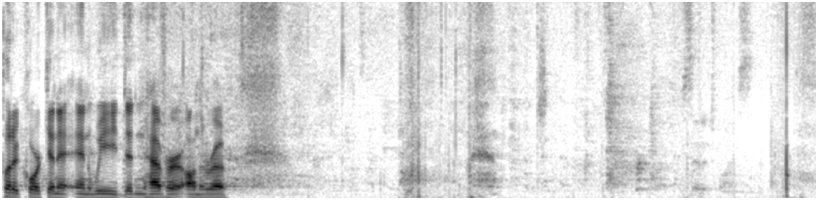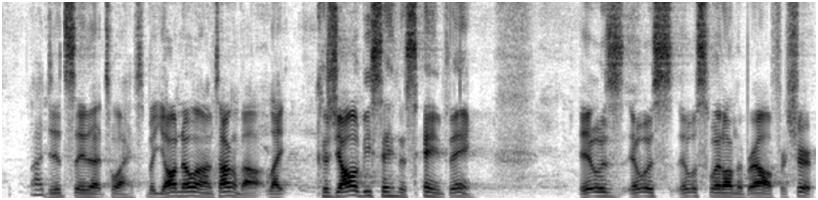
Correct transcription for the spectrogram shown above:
put a cork in it, and we didn't have her on the road. I did say that twice, but y'all know what I'm talking about. Like, because y'all would be saying the same thing. It was, it, was, it was sweat on the brow for sure.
